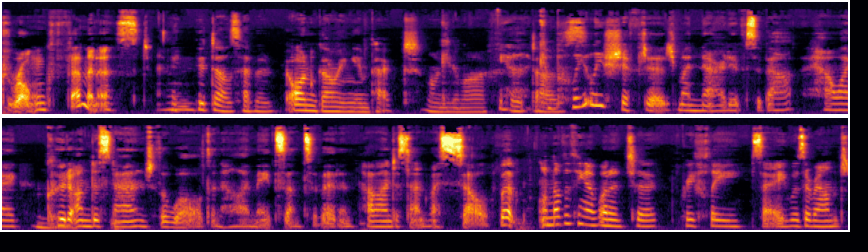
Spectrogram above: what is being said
strong feminist. I mean, It does have an ongoing impact on your life. yeah, it does. completely shifted my narratives about how I mm. could understand the world and how I made sense of it and how I understand myself. But another thing I wanted to briefly say was around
